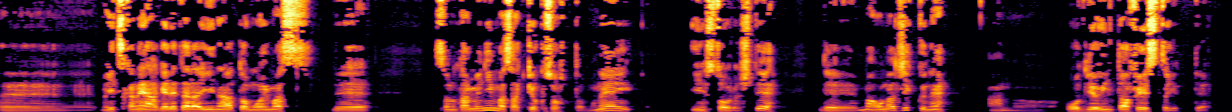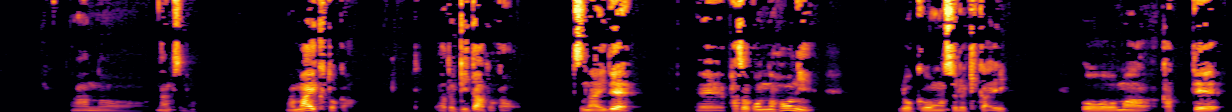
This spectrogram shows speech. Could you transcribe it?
えー、いつかね、あげれたらいいなと思います。で、そのために、まあ、作曲ソフトもね、インストールして、で、まあ、同じくね、あの、オーディオインターフェースといって、あの、なんつうの、まあ、マイクとか、あとギターとかをつないで、えー、パソコンの方に録音する機械を、まあ、買って、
